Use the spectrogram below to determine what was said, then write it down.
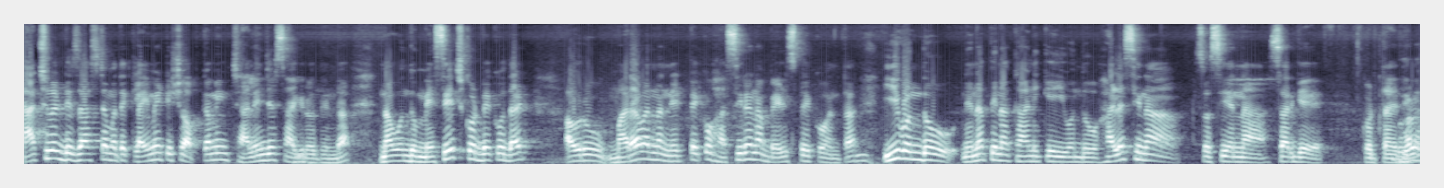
ನ್ಯಾಚುರಲ್ ಡಿಸಾಸ್ಟರ್ ಮತ್ತೆ ಕ್ಲೈಮೇಟ್ ಇಶ್ಯೂ ಅಪ್ಕಮಿಂಗ್ ಚಾಲೆಂಜಸ್ ಆಗಿರೋದ್ರಿಂದ ನಾವೊಂದು ಮೆಸೇಜ್ ಕೊಡಬೇಕು ದಟ್ ಅವರು ಮರವನ್ನ ನೆಟ್ಟಬೇಕು ಹಸಿರನ್ನ ಬೆಳೆಸ್ಬೇಕು ಅಂತ ಈ ಒಂದು ನೆನಪಿನ ಕಾಣಿಕೆ ಈ ಒಂದು ಹಳಸಿನ ಸಸಿಯನ್ನ ಸರ್ಗೆ ಕೊಡ್ತಾ ಇದ್ದೀವಿ. ಬಹಳ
